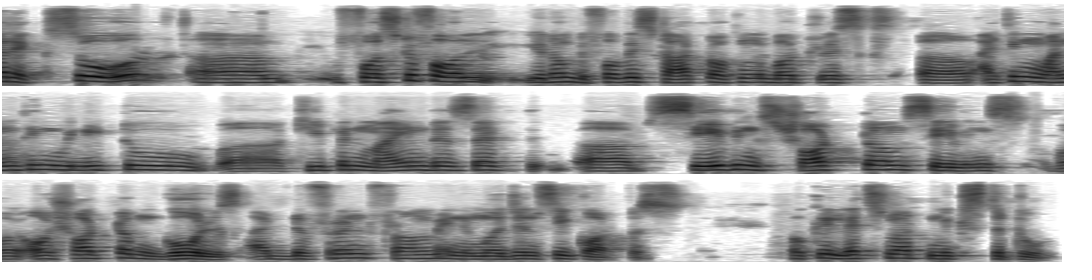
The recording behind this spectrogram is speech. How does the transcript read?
Correct. So, um, first of all, you know, before we start talking about risks, uh, I think one thing we need to uh, keep in mind is that uh, savings, short-term savings or, or short-term goals are different from an emergency corpus. Okay, let's not mix the two.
